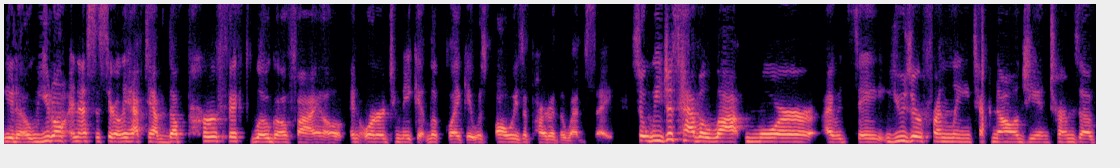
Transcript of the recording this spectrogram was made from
you know you don't necessarily have to have the perfect logo file in order to make it look like it was always a part of the website. So we just have a lot more i would say user friendly technology in terms of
